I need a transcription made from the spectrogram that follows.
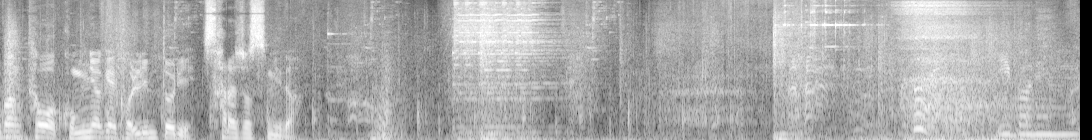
후방 타워 공략의 걸림돌이 사라졌습니다. 이번엔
